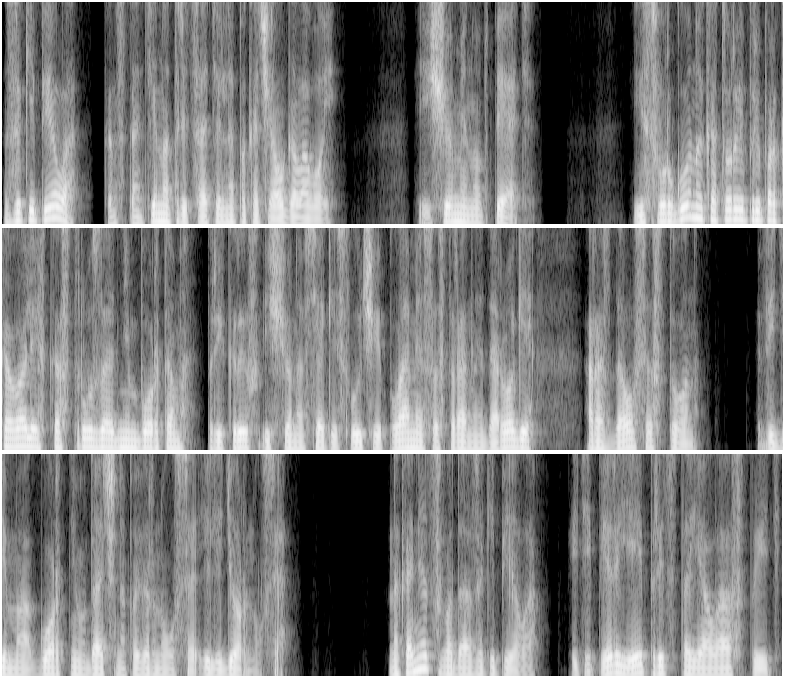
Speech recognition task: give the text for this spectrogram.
Закипело? Константин отрицательно покачал головой. Еще минут пять. Из фургона, который припарковали к костру задним бортом, прикрыв еще на всякий случай пламя со стороны дороги, раздался стон. Видимо, горд неудачно повернулся или дернулся. Наконец вода закипела, и теперь ей предстояло остыть.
